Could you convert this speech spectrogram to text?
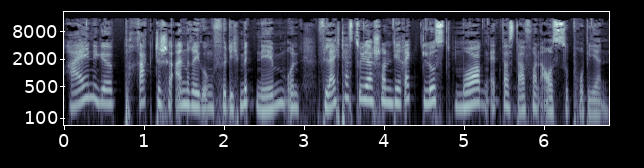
einige praktische Anregungen für dich mitnehmen und vielleicht hast du ja schon direkt Lust, morgen etwas davon auszuprobieren.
